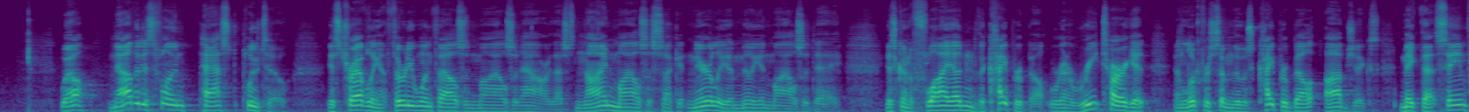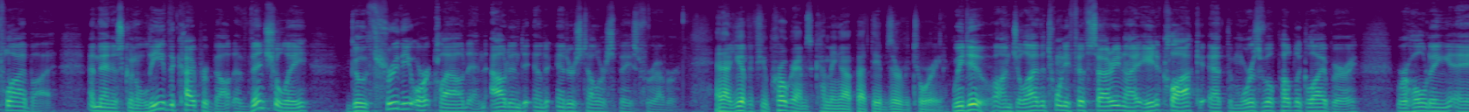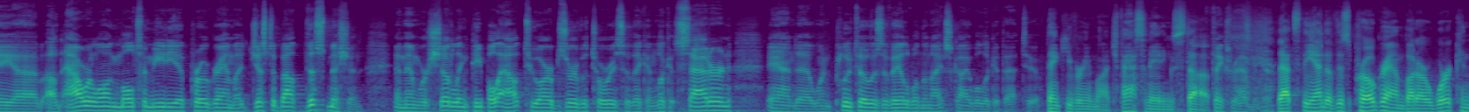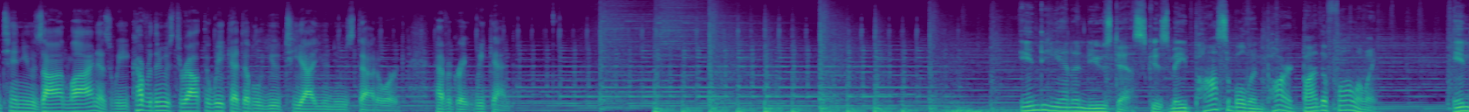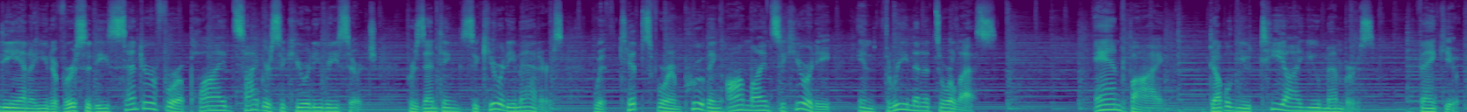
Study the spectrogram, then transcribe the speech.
Well, now that it's flown past Pluto, it's traveling at 31,000 miles an hour. That's nine miles a second, nearly a million miles a day. It's going to fly out into the Kuiper Belt. We're going to retarget and look for some of those Kuiper Belt objects, make that same flyby, and then it's going to leave the Kuiper Belt, eventually go through the Oort cloud and out into interstellar space forever. And now you have a few programs coming up at the observatory. We do. On July the 25th, Saturday night, 8 o'clock at the Mooresville Public Library, we're holding a, uh, an hour-long multimedia program just about this mission. And then we're shuttling people out to our observatory so they can look at Saturn. And uh, when Pluto is available in the night sky, we'll look at that too. Thank you very much. Fascinating stuff. Thanks for having me here. That's the end of this program, but our work continues online as we cover the news throughout the week at WTIUnews.org. Have a great weekend. Indiana News Desk is made possible in part by the following. Indiana University's Center for Applied Cybersecurity Research, presenting Security Matters with tips for improving online security in three minutes or less. And by WTIU members. Thank you.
